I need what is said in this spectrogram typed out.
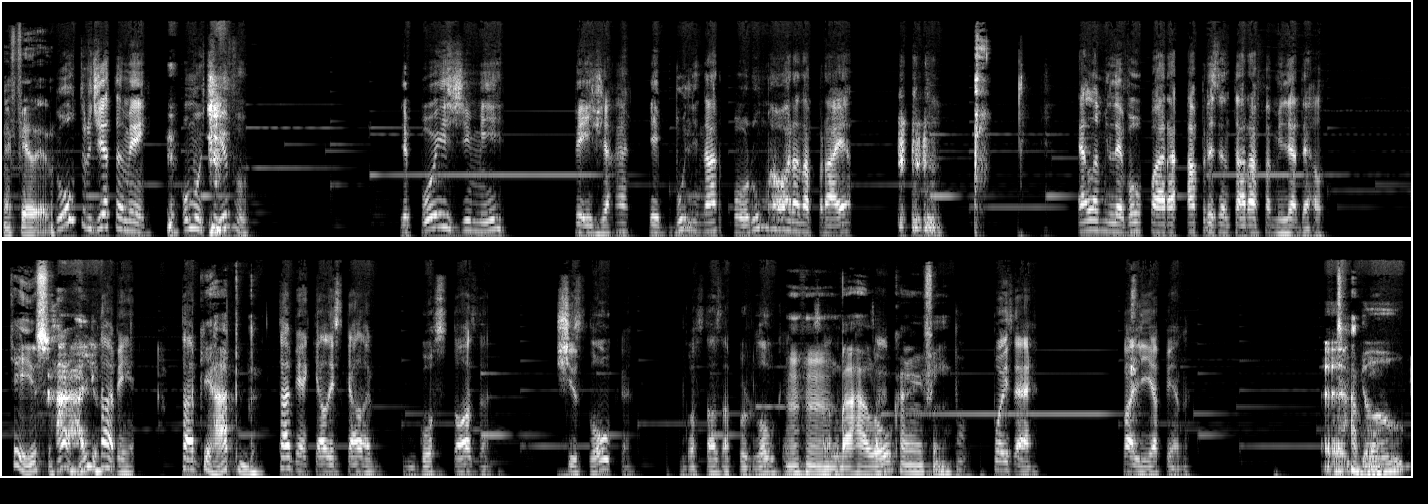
É, fe- No outro dia também. O motivo? Depois de me beijar e bulinar por uma hora na praia, ela me levou para apresentar a família dela. Que isso? Caralho. Sabem, Que rápido. sabem aquela escala gostosa X louca? Gostosa por louca? Uhum, barra sabe? louca, enfim. P- Pois é. Valia a pena. Tá bom. Doug,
